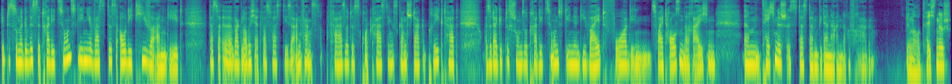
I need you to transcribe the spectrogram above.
gibt es so eine gewisse Traditionslinie, was das Auditive angeht. Das äh, war, glaube ich, etwas, was diese Anfangsphase des Podcastings ganz stark geprägt hat. Also da gibt es schon so Traditionslinien, die weit vor den 2000er reichen. Ähm, technisch ist das dann wieder eine andere Frage. Genau, technisch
